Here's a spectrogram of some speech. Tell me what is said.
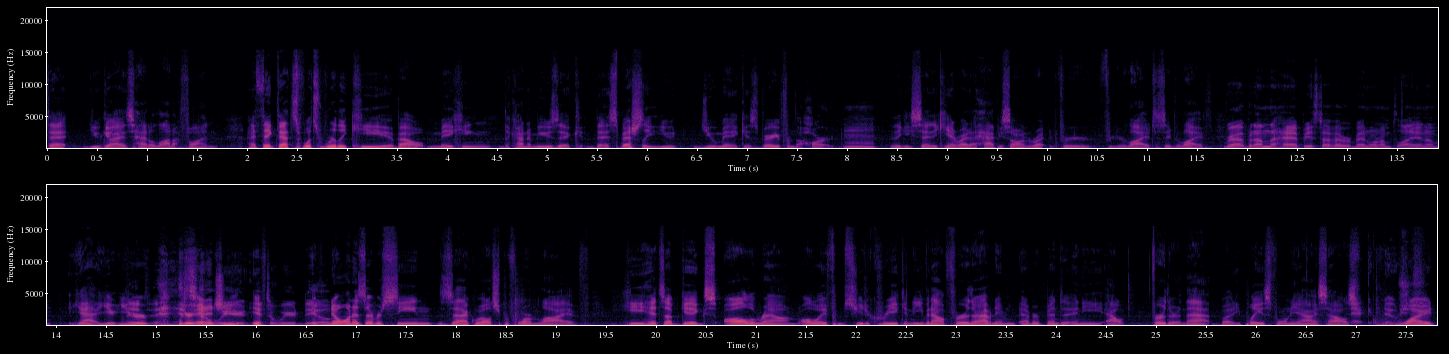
that you guys had a lot of fun. I think that's what's really key about making the kind of music that especially you you make is very from the heart. Mm-hmm. I think you said you can't write a happy song to write for for your life to save your life. Right, but I'm the happiest I've ever been when I'm playing them. Yeah, you your your energy. Weird, if it's a weird deal. if no one has ever seen Zach Welch perform live, he hits up gigs all around, all the way from Cedar Creek and even out further. I haven't even ever been to any out further than that, but he plays Forney Ice House quite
